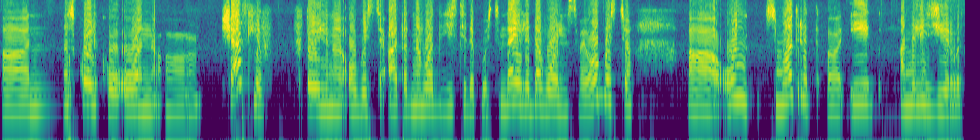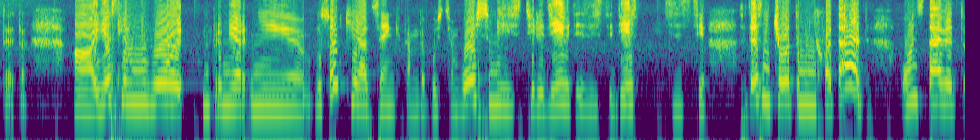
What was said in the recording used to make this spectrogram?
насколько он счастлив в той или иной области, от 1 до 10, допустим, да, или доволен своей областью, а, он смотрит а, и анализирует это. А, если у него, например, не высокие оценки, там, допустим, 8 из 10 или 9 из 10, 10 из 10, соответственно, чего-то ему не хватает, он ставит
